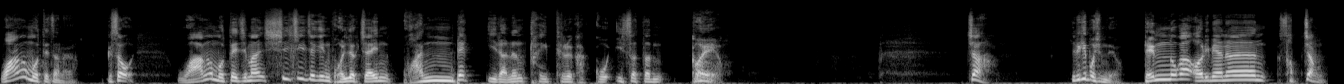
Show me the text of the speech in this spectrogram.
왕은 못 되잖아요. 그래서 왕은 못 되지만 실질적인 권력자인 관백이라는 타이틀을 갖고 있었던 거예요. 자, 이렇게 보시면 돼요. 덴노가 어리면은 섭정,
